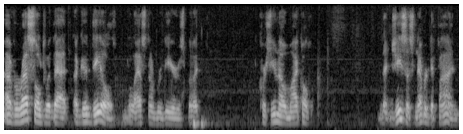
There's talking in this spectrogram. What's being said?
I've wrestled with that a good deal the last number of years, but of course, you know, Michael, that Jesus never defined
